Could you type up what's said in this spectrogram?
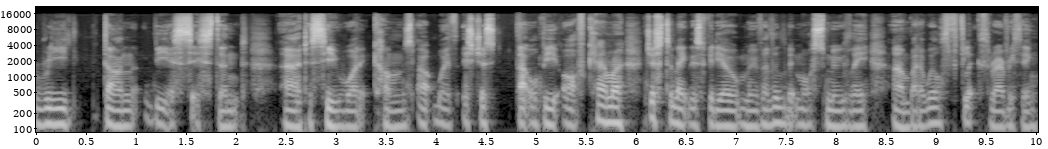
redone the assistant uh, to see what it comes up with. It's just that will be off camera just to make this video move a little bit more smoothly, um, but I will flick through everything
